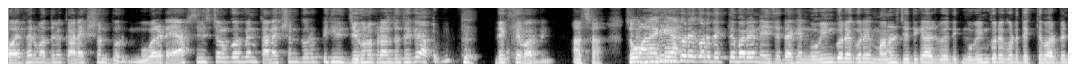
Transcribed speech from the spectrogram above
ওয়াইফাই এর মাধ্যমে কানেকশন করবেন। মোবাইলে একটা অ্যাপস ইনস্টল করবেন কানেকশন করে পৃথিবীর যে কোনো প্রান্ত থেকে আপনি দেখতে পারবেন। আচ্ছা তো অনেকে মুভিং করে করে দেখতে পারেন এই যে দেখেন মুভিং করে করে মানুষ যেদিকে আসবে ওইদিকে মুভিং করে করে দেখতে পারবেন।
